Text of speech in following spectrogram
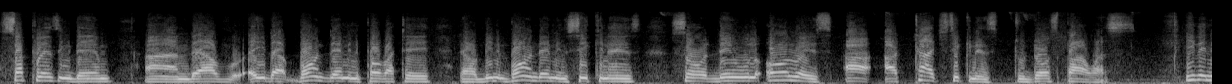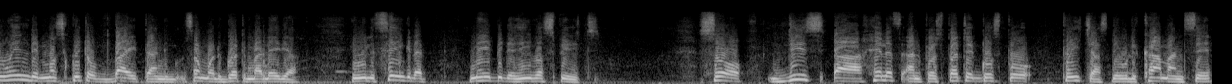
suppressing them and they have either born them in poverty, they have been born them in sickness, so they will always uh, attach sickness to those powers. Even when the mosquito bite and someone got malaria, you will think that maybe the evil spirit. So these uh, health and prosperity gospel preachers, they will come and say,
